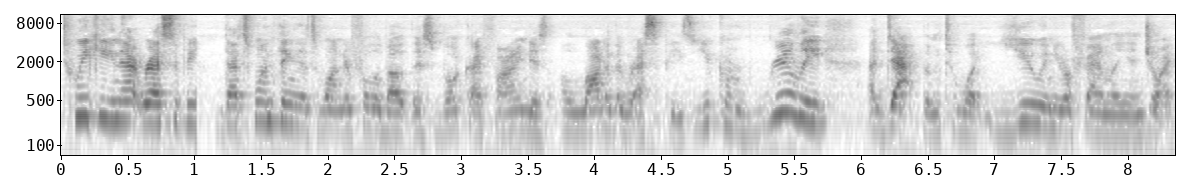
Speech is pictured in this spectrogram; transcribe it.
tweaking that recipe. That's one thing that's wonderful about this book, I find, is a lot of the recipes. You can really adapt them to what you and your family enjoy.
